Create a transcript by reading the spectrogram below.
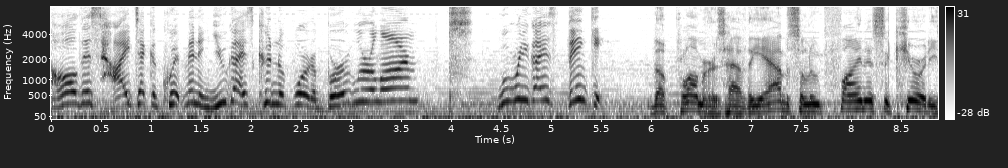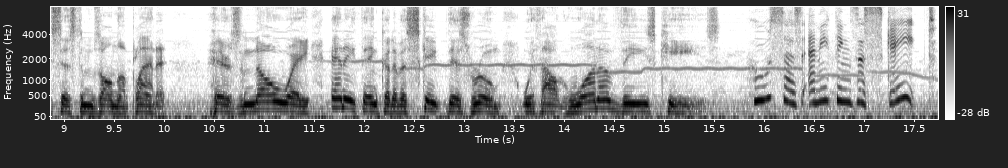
All this high-tech equipment and you guys couldn't afford a burglar alarm? Psst, what were you guys thinking? The plumbers have the absolute finest security systems on the planet. There's no way anything could have escaped this room without one of these keys. Who says anything's escaped?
